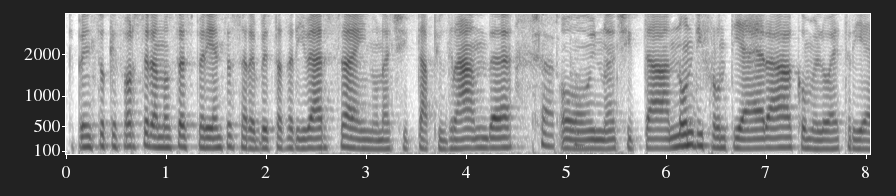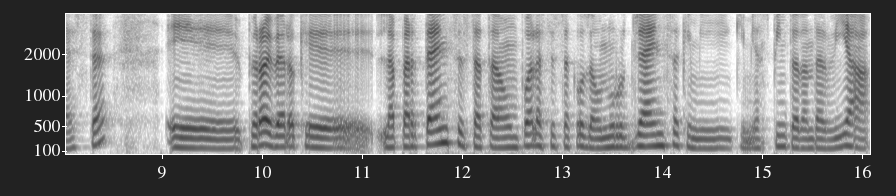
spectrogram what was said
e penso che forse la nostra esperienza sarebbe stata diversa in una città più grande certo. o in una città non di frontiera come lo è Trieste. E, però è vero che la partenza è stata un po' la stessa cosa, un'urgenza che mi, che mi ha spinto ad andare via,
